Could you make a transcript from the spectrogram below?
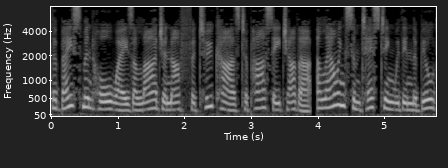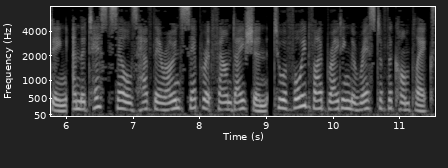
The basement hallways are large enough for two cars to pass each other, allowing some testing within the building, and the test cells have their own separate foundation, to avoid vibrating the rest of the complex.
